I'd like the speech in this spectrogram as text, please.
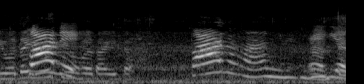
இவ தான் பாரு. யூடியூபர் ஆகிட்டா பாருங்க வீடியோ.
